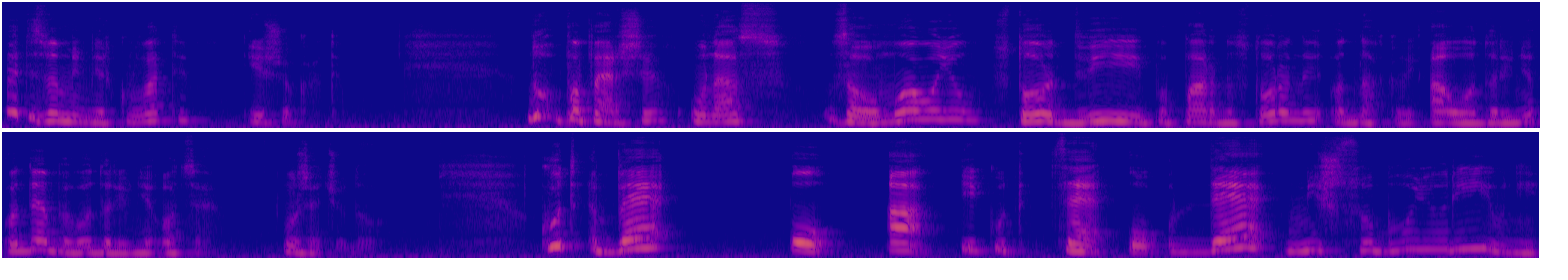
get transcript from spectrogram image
Давайте з вами міркувати і шукати. Ну, по-перше, у нас за умовою дві попарно сторони однакові. АО дорівнює ОД, БО дорівнює ОЦ. Уже чудово. Кут БОА і кут СОД між собою рівні.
